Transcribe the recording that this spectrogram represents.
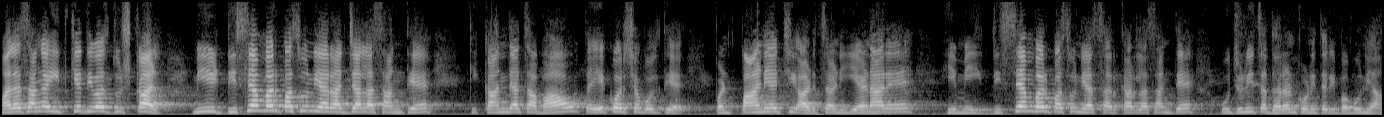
मला सांगा इतके दिवस दुष्काळ. मी डिसेंबरपासून या राज्याला सांगते की कांद्याचा भाव तर एक वर्ष बोलतेय पण पाण्याची अडचण येणार आहे. ही मी डिसेंबरपासून या सरकारला सांगते उजनीचं धरण कोणीतरी बघून या.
